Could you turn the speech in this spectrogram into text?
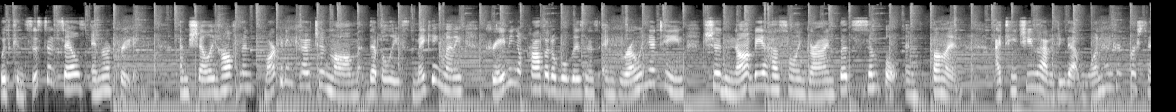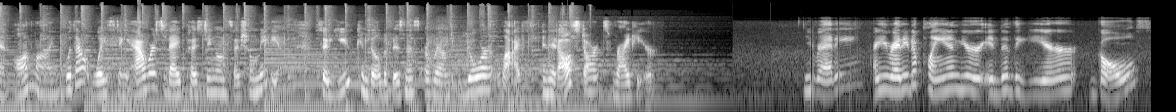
with consistent sales and recruiting. I'm Shelley Hoffman, marketing coach and mom that believes making money, creating a profitable business, and growing a team should not be a hustle and grind, but simple and fun. I teach you how to do that 100% online without wasting hours a day posting on social media so you can build a business around your life. And it all starts right here. You ready? Are you ready to plan your end of the year goals?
